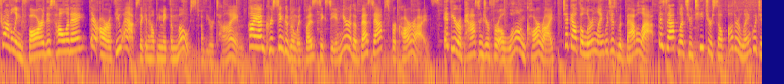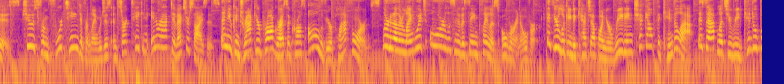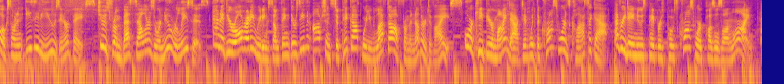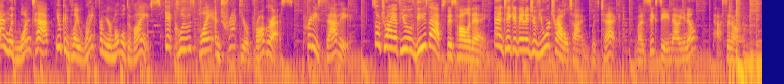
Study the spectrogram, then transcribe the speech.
Traveling far this holiday? There are a few apps that can help you make the most of your time. Hi, I'm Krystin Goodwin with Buzz60, and here are the best apps for car rides. If you're a passenger for a long car ride, check out the Learn Languages with Babbel app. This app lets you teach yourself other languages. Choose from 14 different languages and start taking interactive exercises. Then you can track your progress across all of your platforms. Learn another language or listen to the same playlist over and over. If you're looking to catch up on your reading, check out the Kindle app. This app lets you read Kindle books on an easy to use interface. Choose from bestsellers or new releases. And if you're already reading something, there's even options to pick up where you left off from another device. Or keep your mind active with the Crosswords Classic app. Everyday newspapers post crossword puzzles online, and with one tap, you can play right from your mobile device. Get clues, play, and track your progress. Pretty savvy. So try a few of these apps this holiday and take advantage of your travel time with tech. Buzz60, now you know, pass it on.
